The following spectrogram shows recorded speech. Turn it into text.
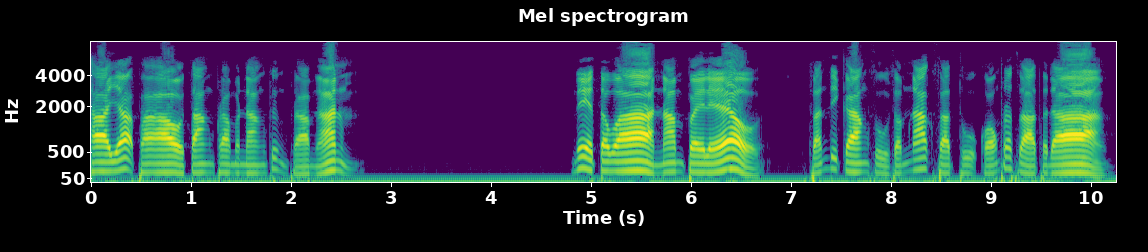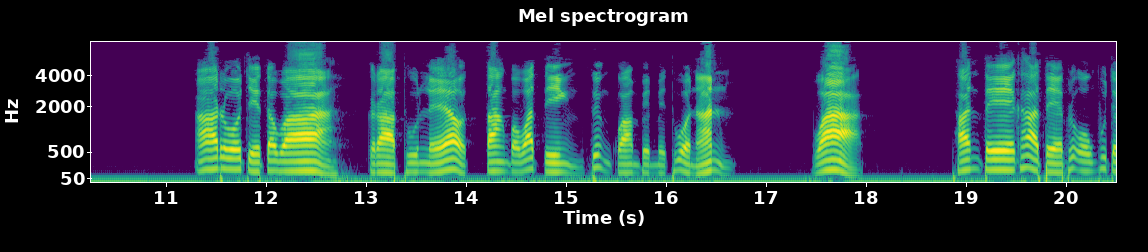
ทายะพาวตังพรามนังซึ่งพรามนั้น เนตวานำไปแล้ว สันติกลางสู่สำนักสัตถุของพระศาสดา อาโรเจตวากราบทูลแล้วตั้งประวัติติง ซึ่งความเป็นไปทั่วนั้น ว่า พันเตข้าแต่พระองค์ผู้เจ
